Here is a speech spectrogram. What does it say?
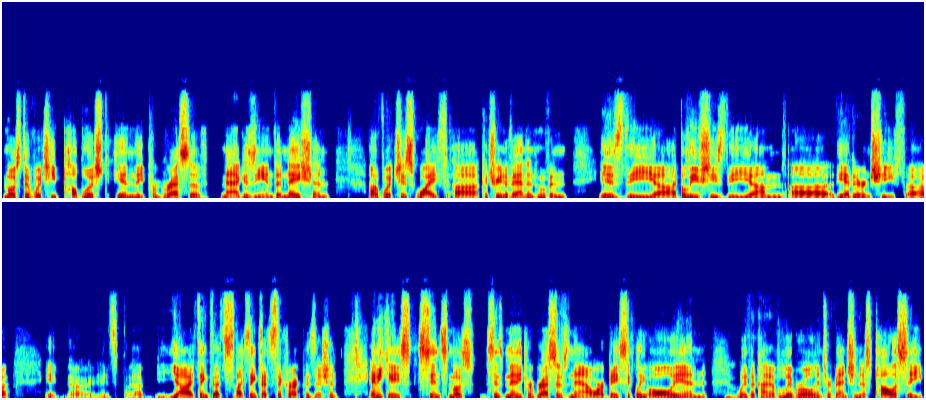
most of which he published in the progressive magazine, The Nation, of which his wife, uh, Katrina vanden Heuvel, is the, uh, I believe she's the um, the editor in chief. It, uh, it's uh, yeah i think that's i think that's the correct position. Any case since most since many progressives now are basically all in mm-hmm. with a kind of liberal interventionist policy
